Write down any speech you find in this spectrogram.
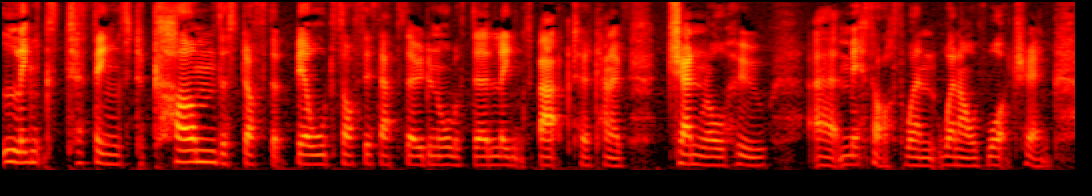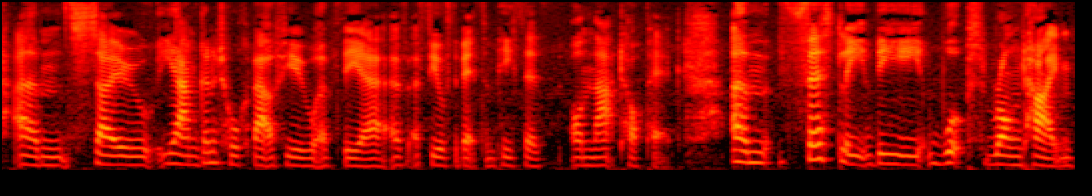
links to things to come, the stuff that builds off this episode, and all of the links back to kind of general who uh, mythos when when I was watching. Um, so yeah, I'm going to talk about a few of the uh, of a few of the bits and pieces on that topic. Um, firstly, the whoops wrong time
